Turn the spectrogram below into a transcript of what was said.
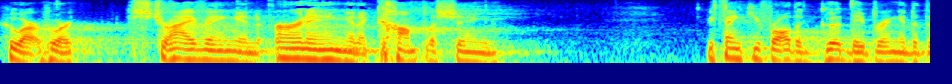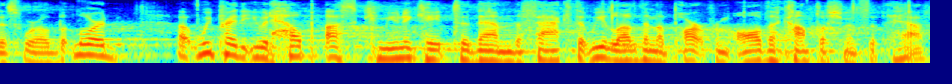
who are, who are striving and earning and accomplishing. We thank you for all the good they bring into this world. But Lord, uh, we pray that you would help us communicate to them the fact that we love them apart from all the accomplishments that they have.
